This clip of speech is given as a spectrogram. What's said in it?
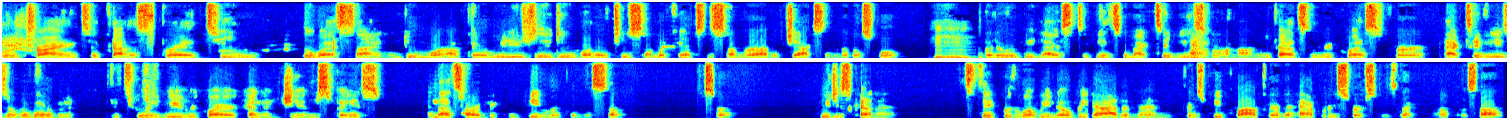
we're trying to kind of spread to the west side and do more out there. We usually do one or two summer camps in summer out of Jackson Middle School. Mm-hmm. But it would be nice to get some activities going on. We've had some requests for activities over there, but it's really, we require kind of gym space, and that's hard to compete with in the summer. So we just kind of stick with what we know we got, and then there's people out there that have resources that can help us out.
